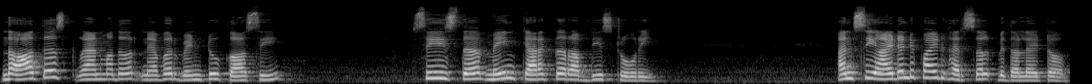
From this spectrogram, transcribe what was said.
The author's grandmother never went to Kasi. She is the main character of this story. And she identified herself with the letter.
